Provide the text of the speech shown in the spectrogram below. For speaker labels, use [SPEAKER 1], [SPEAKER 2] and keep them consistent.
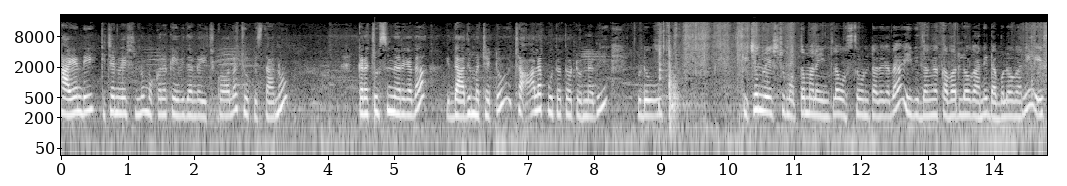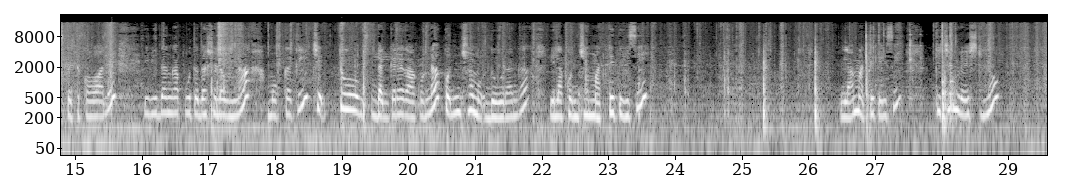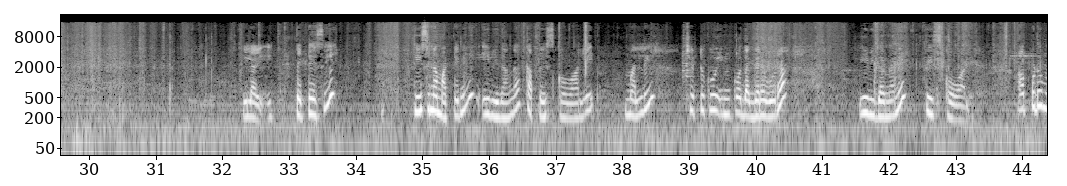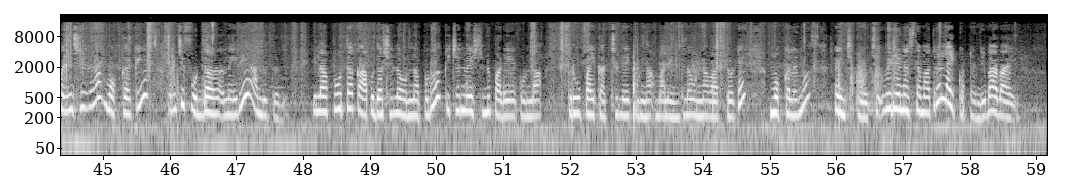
[SPEAKER 1] Hi అండి. Kitchen వేస్ట్ను మొక్కలకు ఏ విధంగా ఇచ్చుకోవాలో చూపిస్తాను. ఇక్కడ చూస్తున్నారు కదా ఈ దాదిమ్మ చెట్టు చాలా పూతతోటి ఉన్నది. ఇప్పుడు కిచెన్ వేస్ట్ మొత్తం మన ఇంట్లో వస్తూ ఉంటుంది కదా ఈ విధంగా కవర్లో కానీ డబ్బులో కానీ వేసి పెట్టుకోవాలి. ఈ విధంగా పూత దశలో ఉన్న మొక్కకి చెట్టు దగ్గర కాకుండా కొంచెం దూరంగా ఇలా కొంచెం మట్టి తీసి ఇలా మట్టి తీసి కిచెన్ వేస్ట్ను ఇలా పెట్టేసి తీసిన మట్టిని ఈ విధంగా కప్పేసుకోవాలి. మళ్ళీ చెట్టుకు ఇంకో దగ్గర కూడా ఈ విధంగానే తీసుకోవాలి. అప్పుడు మంచిగా మొక్కకి మంచి ఫుడ్ అనేది అందుతుంది. ఇలా పూత కాపు దశలో ఉన్నప్పుడు కిచెన్ వేస్ట్ను పడేయకుండా రూపాయి ఖర్చు లేకుండా మన ఇంట్లో ఉన్న వాటితోటే మొక్కలను పెంచుకోవచ్చు. వీడియో నచ్చితే మాత్రం లైక్ కొట్టండి. Bye bye.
